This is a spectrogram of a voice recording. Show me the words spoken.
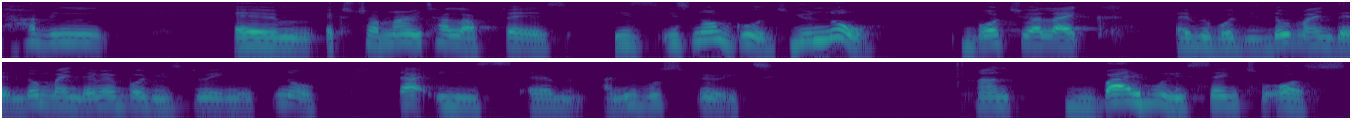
having um extramarital affairs is is not good. You know, but you're like everybody, don't mind them, don't mind them, everybody's doing it. No, that is um an evil spirit. And Bible is saying to us,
